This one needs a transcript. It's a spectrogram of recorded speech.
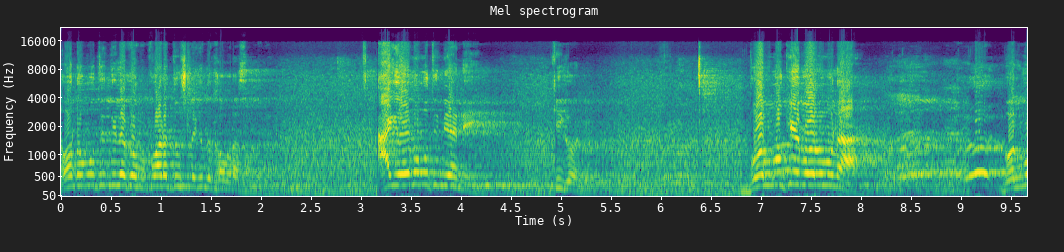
অনুমতি দিলে কমু পরে দুষলে কিন্তু খবর আছে আমাদের। আগে অনুমতি নিয়ে নেই। কি করুন বলব কে বলব না? বলব?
